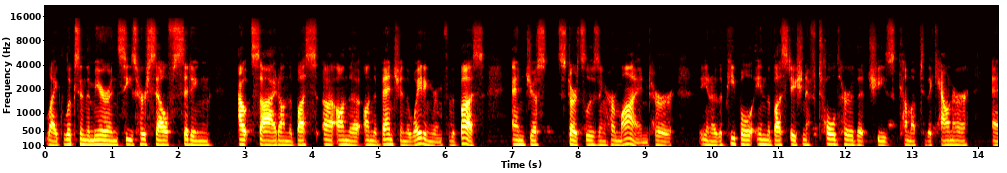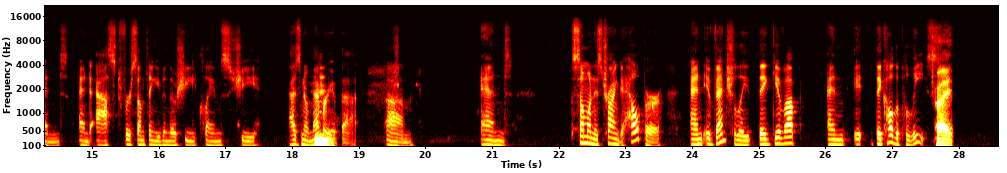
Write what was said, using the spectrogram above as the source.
like looks in the mirror and sees herself sitting outside on the bus uh, on the on the bench in the waiting room for the bus and just starts losing her mind her you know the people in the bus station have told her that she's come up to the counter and and asked for something even though she claims she has no memory Hmm. of that um and someone is trying to help her and eventually they give up and it they call the police. Right.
